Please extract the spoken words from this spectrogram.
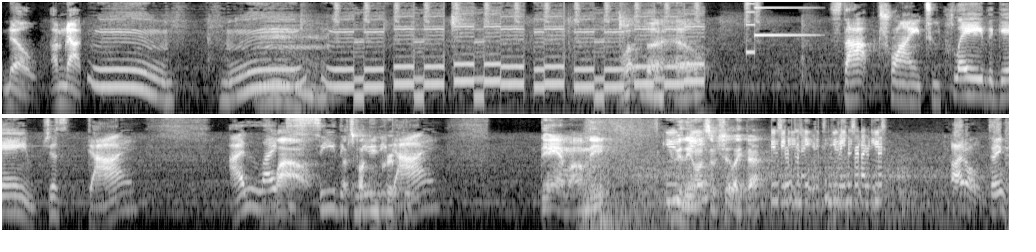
No, I'm not. Hmm. Hmm. what the hell? Stop trying to play the game. Just die. I like Wow, to see the that's community die. Damn, Omni. You really me? on some shit like that? I don't think.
